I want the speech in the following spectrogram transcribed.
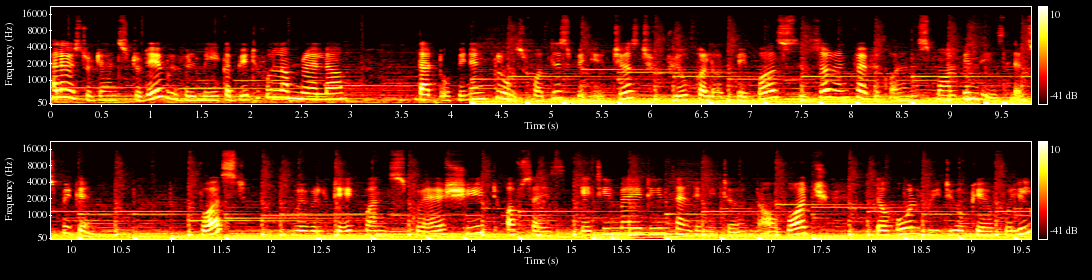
Hello students, today we will make a beautiful umbrella that open and close. For this we need just few colored papers, scissor and fevicol and small bindis. Let's begin. First, we will take one square sheet of size 18 by 18 centimeter. Now watch the whole video carefully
